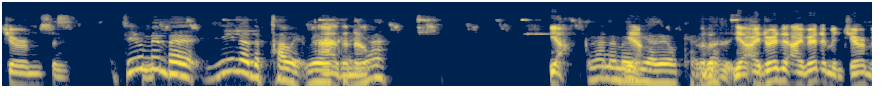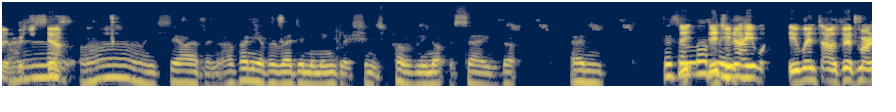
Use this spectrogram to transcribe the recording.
germs and do you remember you know the poet Rilke, I don't know. yeah Yeah. Maria Rilke. Uh, yeah, I read it. I read him in German, I which is yeah. Oh, you see, I haven't. I've only ever read him in English, and it's probably not the same. But um, there's a Did, lovely. did you know he he went out with Mar?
